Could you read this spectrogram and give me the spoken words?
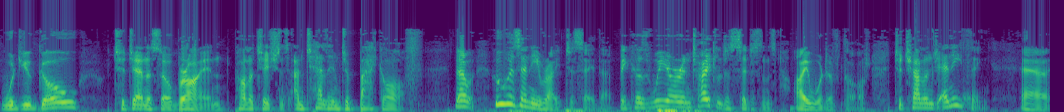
"Would you go to Denis O'Brien, politicians, and tell him to back off?" Now, who has any right to say that? Because we are entitled as citizens, I would have thought, to challenge anything. Uh,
